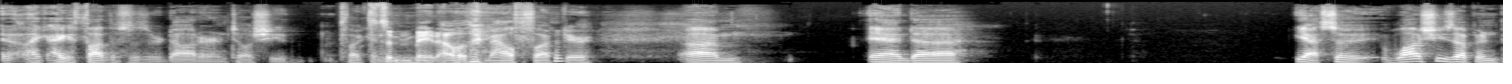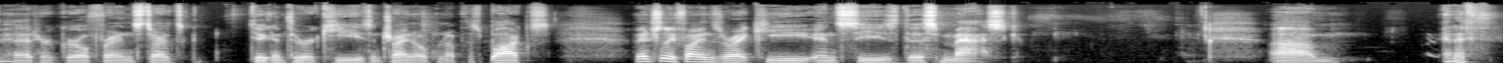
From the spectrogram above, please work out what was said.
like I thought this was her daughter until she fucking made out with her. mouth fucked her. Um, and uh, yeah, so while she's up in bed, her girlfriend starts digging through her keys and trying to open up this box. Eventually, finds the right key and sees this mask. Um, and if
